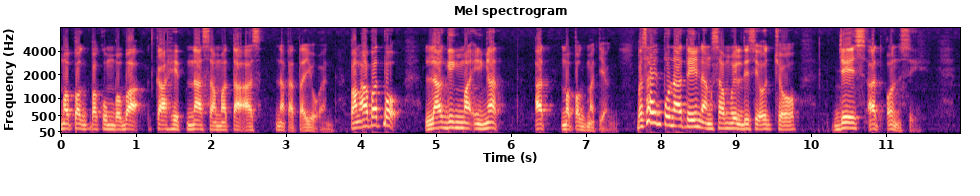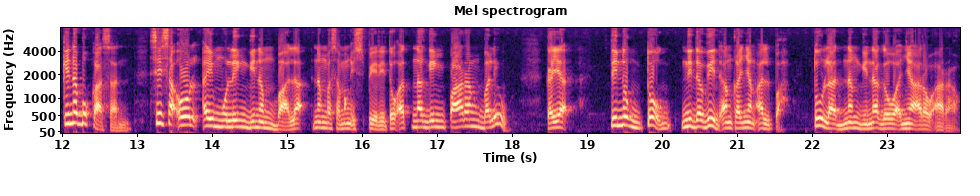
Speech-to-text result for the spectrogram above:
mapagpakumbaba kahit nasa mataas na katayuan. Pang-apat po, laging maingat at mapagmatyag. Basahin po natin ang Samuel 18, 10 at 11. Kinabukasan, si Saul ay muling ginambala ng masamang espiritu at naging parang baliw. Kaya tinugtog ni David ang kanyang alpa tulad ng ginagawa niya araw-araw.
